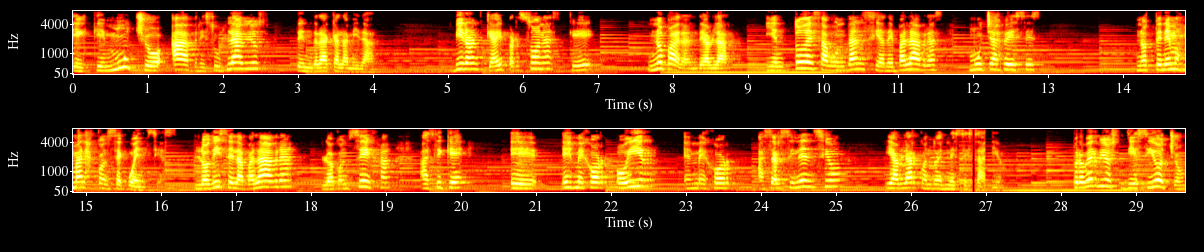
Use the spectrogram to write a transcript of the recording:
el que mucho abre sus labios tendrá calamidad. Vieron que hay personas que no paran de hablar y en toda esa abundancia de palabras muchas veces no tenemos malas consecuencias. Lo dice la palabra, lo aconseja, así que eh, es mejor oír, es mejor hacer silencio y hablar cuando es necesario. Proverbios 18,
